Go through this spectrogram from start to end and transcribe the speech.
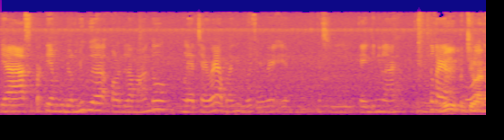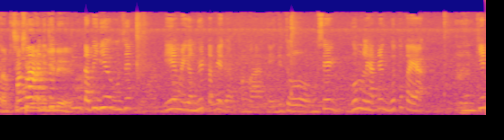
ya seperti yang gue bilang juga kalau di lapangan tuh ngeliat cewek apalagi gue cewek yang masih kayak gini lah. Itu kayak jadi pencilatan- oh, lah gitu. gini. tapi dia maksudnya dia yang megang duit tapi ya gampang lah kayak gitu. Maksudnya gue melihatnya gue tuh kayak mungkin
